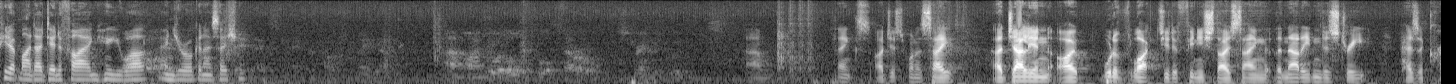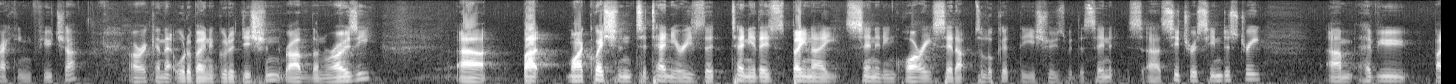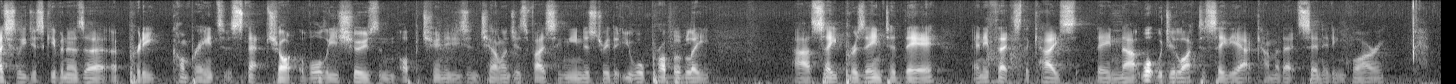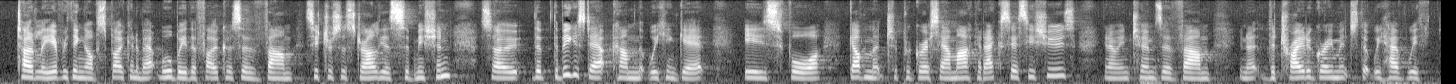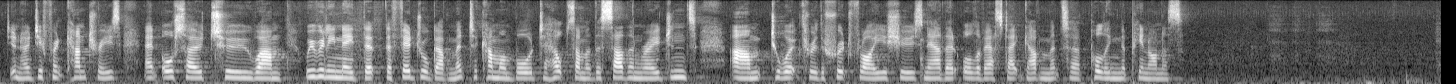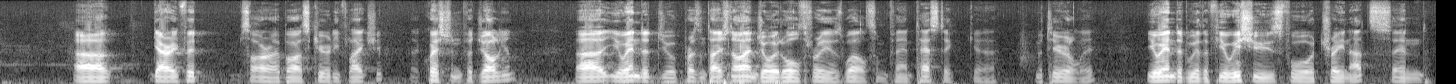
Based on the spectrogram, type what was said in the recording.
if you don't mind identifying who you are and your organisation. Thanks. I just want to say, uh, Jolyon, I would have liked you to finish though saying that the nut industry has a cracking future. I reckon that would have been a good addition rather than rosy. Uh, but my question to Tanya is that, Tanya, there's been a Senate inquiry set up to look at the issues with the Senate, uh, citrus industry. Um, have you basically just given us a, a, pretty comprehensive snapshot of all the issues and opportunities and challenges facing the industry that you will probably uh, see presented there? And if that's the case, then uh, what would you like to see the outcome of that Senate inquiry? Totally everything I've spoken about will be the focus of um, Citrus Australia's submission. So the, the biggest outcome that we can get is for government to progress our market access issues, you know, in terms of, um, you know, the trade agreements that we have with, you know, different countries and also to, um, we really need the, the, federal government to come on board to help some of the southern regions um, to work through the fruit fly issues now that all of our state governments are pulling the pin on us. Uh, Gary Fitt, CSIRO Biosecurity Flagship. A question for Jolyon. Uh, you ended your presentation, I enjoyed all three as well, some fantastic uh, material there. You ended with a few issues for tree nuts and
